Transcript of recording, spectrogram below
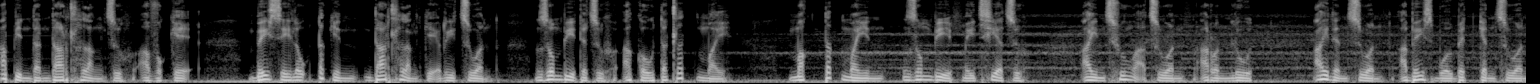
Apin dan dar thlang chu avoke be se lo takin, dar thlang ke ri chuan. Zombie te chu a ko tatlat mai. Mak tak main zombie mei chia chu. Ain chunga chuan aron lut. Aiden chuan a baseball bat ken chuan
